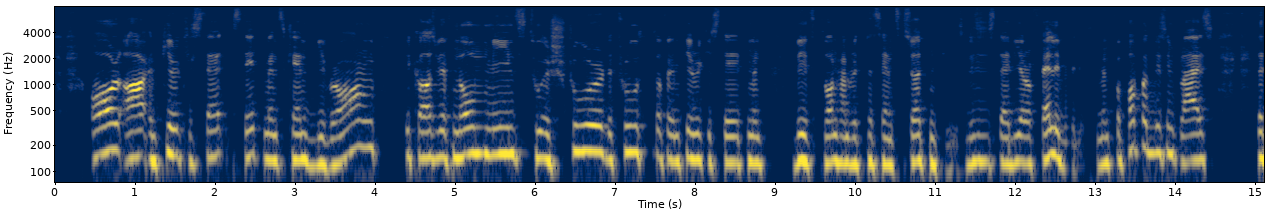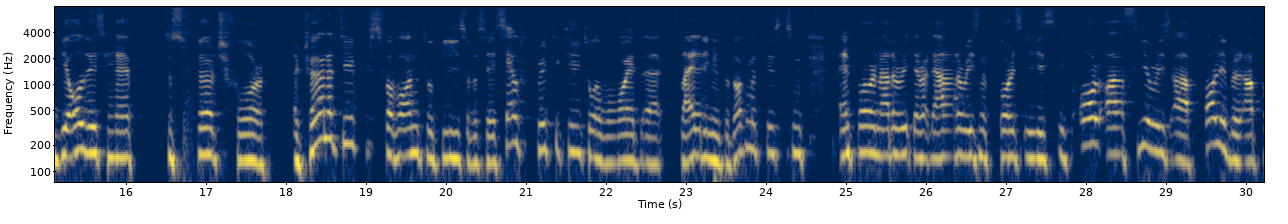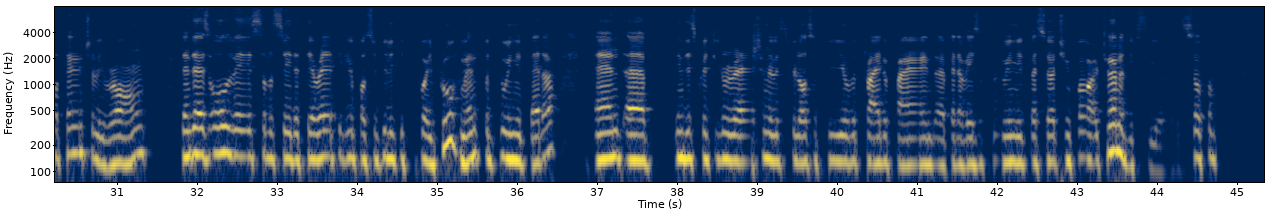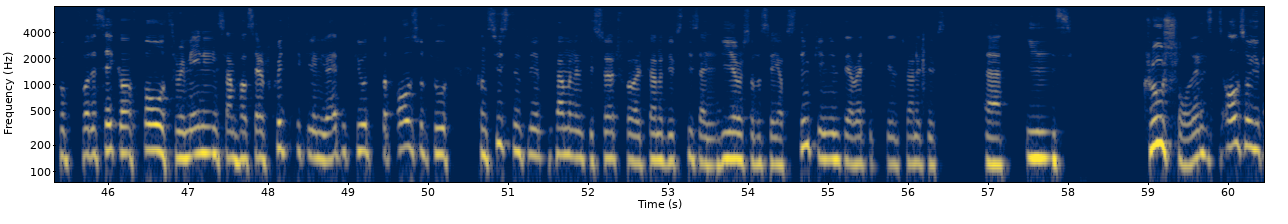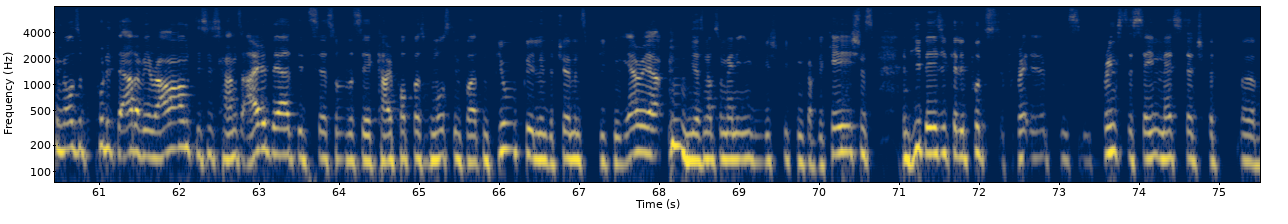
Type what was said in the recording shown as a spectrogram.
all our empirical st statements can be wrong because we have no means to assure the truth of an empirical statement with 100% certainty. So this is the idea of fallibilism. And for Popper, this implies that we always have to search for alternatives for one to be, so to say, self-critical to avoid uh, sliding into dogmatism. And for another, the, the other reason, of course, is if all our theories are fallible, are potentially wrong, then there's always, so to say, the theoretical possibility for improvement, for doing it better. And uh, in this critical rationalist philosophy, you would try to find uh, better ways of doing it by searching for alternative theories. So for for, for the sake of both remaining somehow self-critical in your attitude, but also to consistently and permanently search for alternatives, this idea, so to say, of thinking in theoretical alternatives uh, is crucial. And it's also, you can also put it the other way around. This is Hans Albert. It's uh, so to say Karl Popper's most important pupil in the German speaking area. he has not so many English speaking publications. And he basically puts, uh, brings the same message, but uh,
